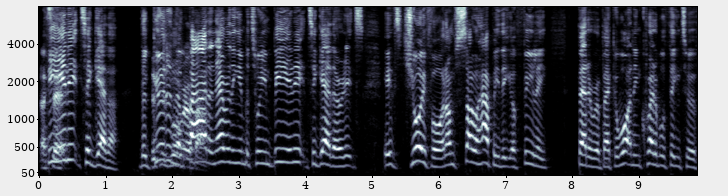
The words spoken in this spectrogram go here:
That's be it. in it together. The This good and the bad about. and everything in between. Be in it together, and it's it's joyful. And I'm so happy that you're feeling better, Rebecca. What an incredible thing to have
